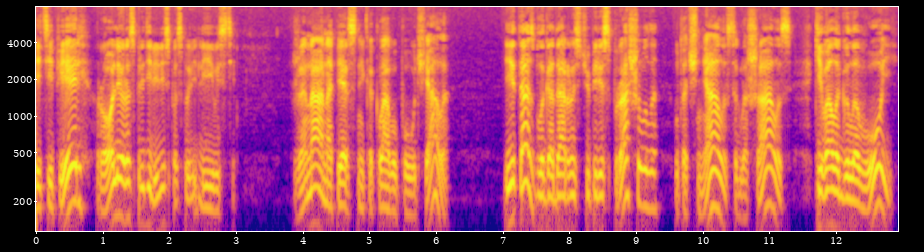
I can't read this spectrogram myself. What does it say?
и теперь роли распределились по справедливости. Жена наперстника Клаву поучала, и та с благодарностью переспрашивала, уточняла, соглашалась, кивала головой.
